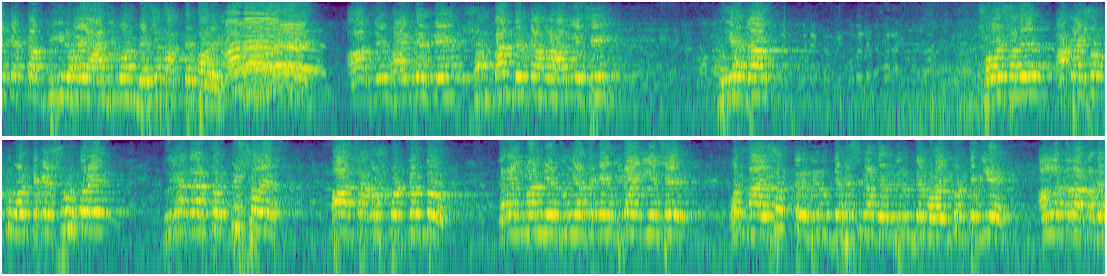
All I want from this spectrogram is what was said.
এক একটা বীর হয়ে আজীবন বেঁচে থাকতে পারে। আর যে ভাইদেরকে সন্তানদেরকে আমরা হারিয়েছি দুই হাজার ছয় সালের আঠাইশ অক্টোবর থেকে শুরু করে দুই হাজার চব্বিশ সালের পাঁচ আগস্ট পর্যন্ত যারা ইমান নিয়ে দুনিয়া থেকে বিদায় নিয়েছে অন্যায় সত্যের বিরুদ্ধে ফেসিলাদের বিরুদ্ধে লড়াই করতে গিয়ে আল্লাহ তালা তাদের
